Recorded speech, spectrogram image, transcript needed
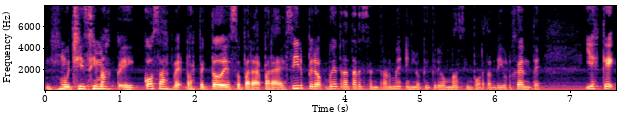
muchísimas eh, cosas respecto de eso para, para decir, pero voy a tratar de centrarme en lo que creo más importante y urgente. Y es que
